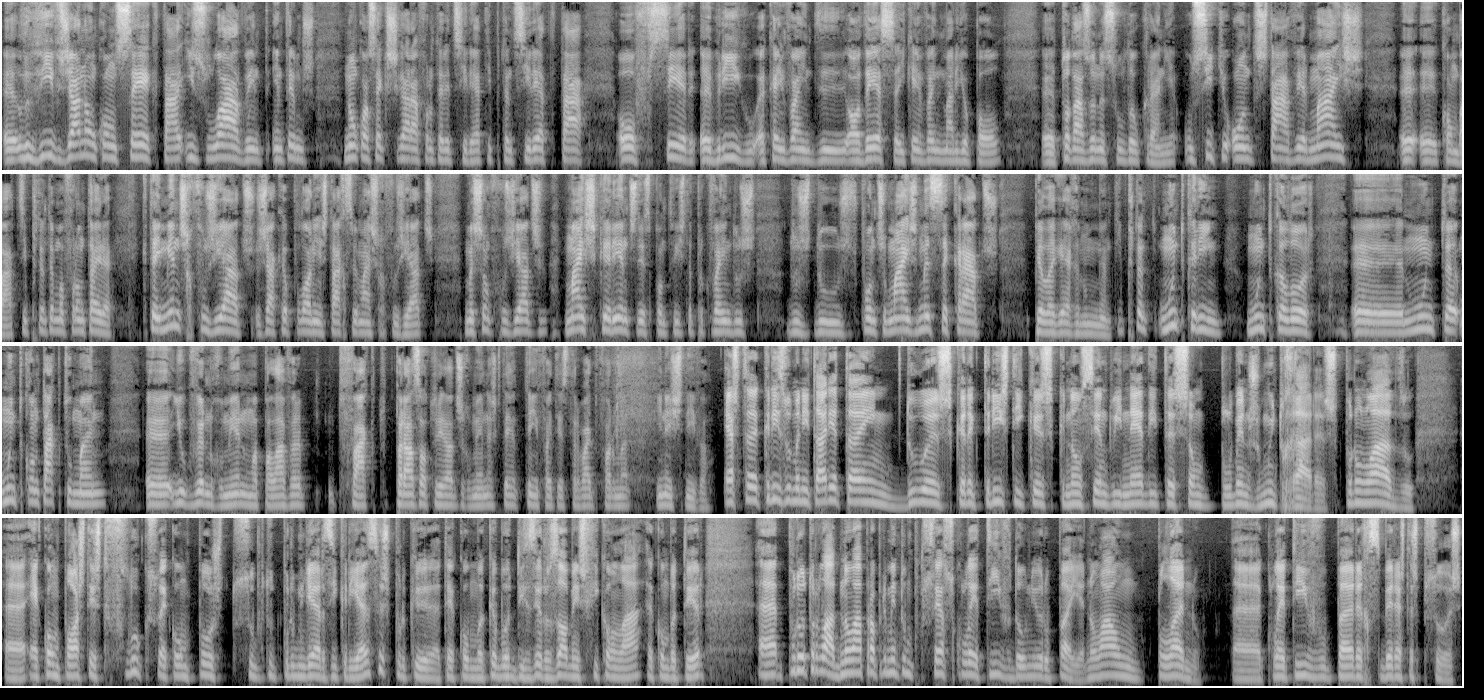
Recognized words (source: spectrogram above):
Uh, Lviv já não consegue, está isolado em, em, termos, não consegue chegar à fronteira de Sirete, e portanto Sirete está a oferecer abrigo a quem vem de Odessa e quem vem de Mariupol, uh, toda a zona sul da Ucrânia, o sítio onde está a haver mais uh, combates, e portanto é uma fronteira que tem menos refugiados, já que a Polónia está a receber mais refugiados, mas são refugiados mais carentes desse ponto de vista, porque vêm dos, dos, dos pontos mais massacrados pela guerra no momento. E, portanto, muito carinho, muito calor, uh, muita, muito contacto humano uh, e o governo romeno, uma palavra de facto para as autoridades romenas que têm, têm, feito esse trabalho de forma inexcedível. Esta crise humanitária tem duas características que, não sendo inéditas, são pelo menos muito raras. Por um lado, é composto, este fluxo é composto sobretudo por mulheres e crianças, porque, até como acabou de dizer, os homens ficam lá a combater. Uh, por outro lado, não há propriamente um processo coletivo da União Europeia, não há um plano uh, coletivo para receber estas pessoas.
